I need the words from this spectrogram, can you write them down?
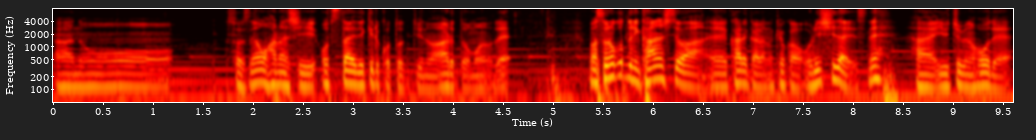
あのそうですね、お話、お伝えできることっていうのはあると思うので、まあ、そのことに関しては、えー彼からの許可を下り次第ですね、はい、YouTube の方で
